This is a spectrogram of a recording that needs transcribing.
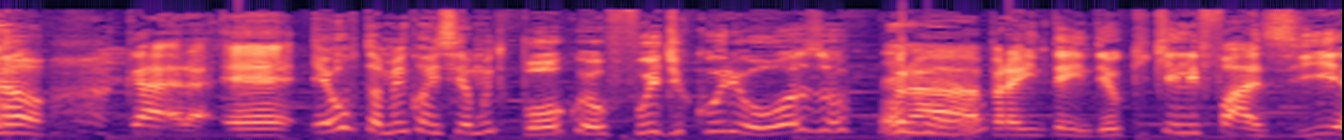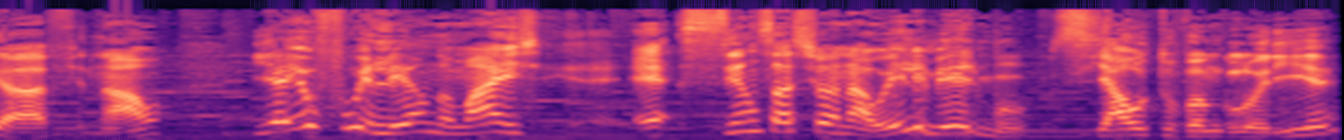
Não, cara, é, eu também conhecia muito pouco. Eu fui de curioso pra, uhum. Pra entender o que, que ele fazia, afinal. E aí eu fui lendo mais. É, é sensacional. Ele mesmo se auto-vangloria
